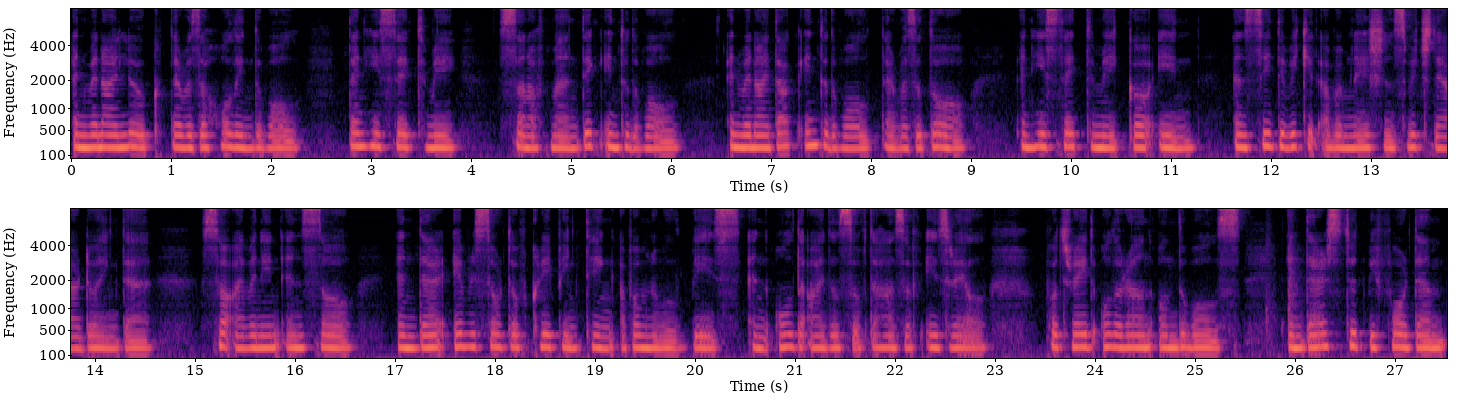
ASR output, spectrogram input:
and when I looked, there was a hole in the wall. Then he said to me, Son of man, dig into the wall. And when I dug into the wall, there was a door. And he said to me, Go in and see the wicked abominations which they are doing there. So I went in and saw, and there every sort of creeping thing, abominable beasts, and all the idols of the house of Israel, portrayed all around on the walls. And there stood before them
